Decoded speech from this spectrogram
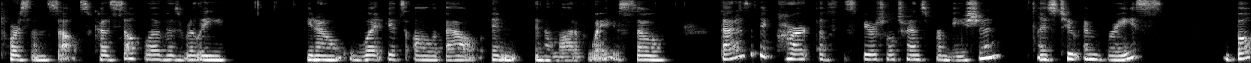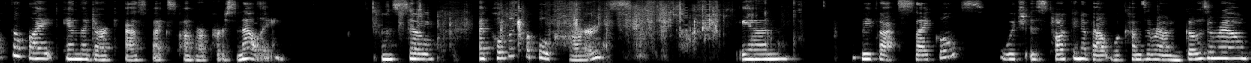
towards themselves. Because self love is really, you know, what it's all about in, in a lot of ways. So that is a big part of spiritual transformation is to embrace both the light and the dark aspects of our personality. And so I pulled a couple cards and we've got cycles, which is talking about what comes around and goes around.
